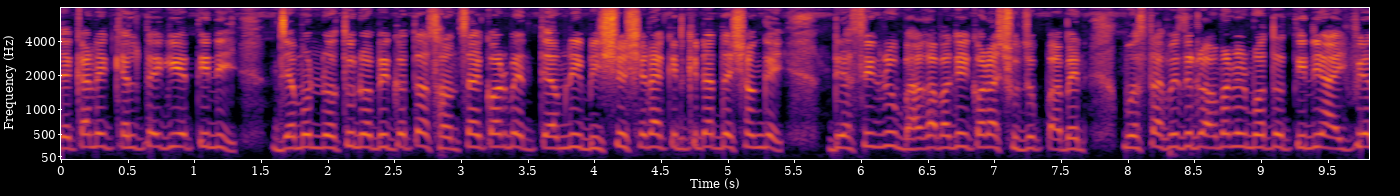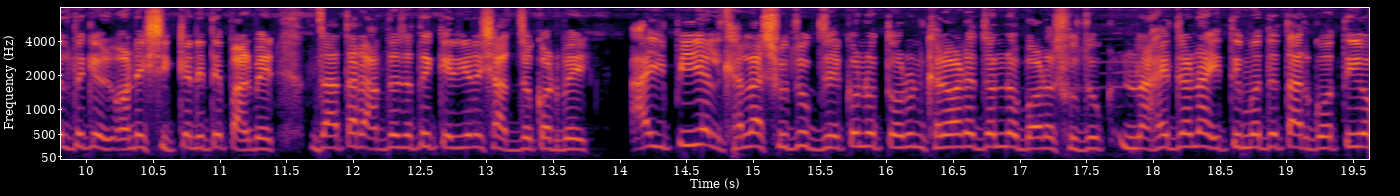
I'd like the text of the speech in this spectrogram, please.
যেখানে খেলতে গিয়ে তিনি যেমন নতুন অভিজ্ঞতা সঞ্চয় করবেন, তেমনি বিশ্বসেরা ক্রিকেটারদের সঙ্গে ড্রেসিং রুম ভাগাভাগি করার সুযোগ পাবেন। মোস্তাফিজুর রহমানের মতো তিনি আইপিএল থেকে অনেক শিক্ষা নিতে পারবেন, যা তার আন্তর্জাতিক ক্যারিয়ারে সাহায্য করবে। আইপিএল খেলার সুযোগ যে কোনো তরুণ খেলোয়াড়ের জন্য বড় সুযোগ। নাহিদ রানা ইতিমধ্যে তার গতি ও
